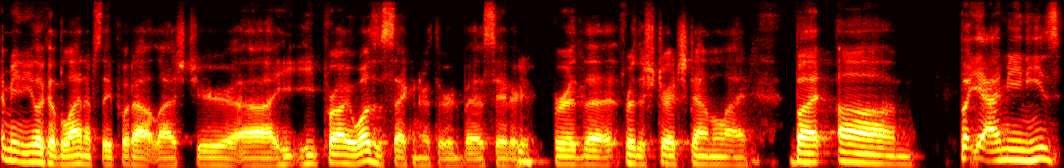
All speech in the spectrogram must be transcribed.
I mean, you look at the lineups they put out last year. Uh, he he probably was a second or third best hitter yeah. for the for the stretch down the line. But um, but yeah, I mean, he's he,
